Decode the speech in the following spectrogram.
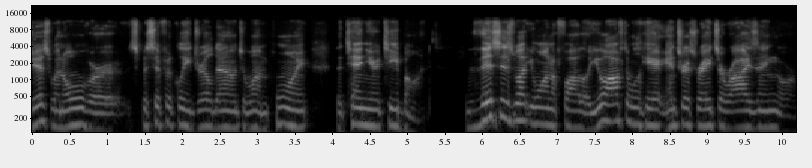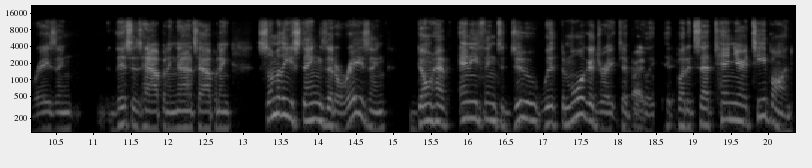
just went over, specifically drill down to one point: the ten-year T bond this is what you want to follow. You often will hear interest rates are rising or raising. This is happening, that's happening. Some of these things that are raising don't have anything to do with the mortgage rate typically, right. but it's that 10 year T bond.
